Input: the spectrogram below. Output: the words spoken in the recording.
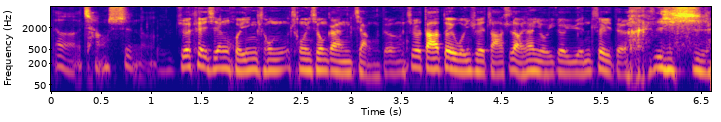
呃尝试呢？我觉得可以先回应从从文兄刚才讲的，就是大家对文学杂志好像有一个原罪的 意识，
